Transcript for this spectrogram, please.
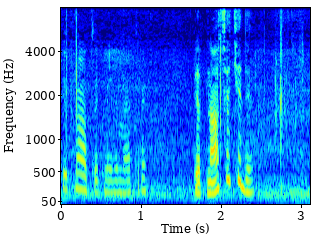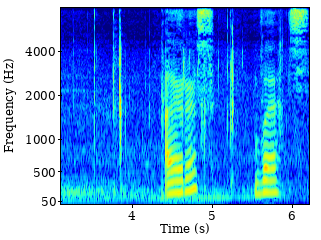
15 мм. 15 іде? АРС ВС,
